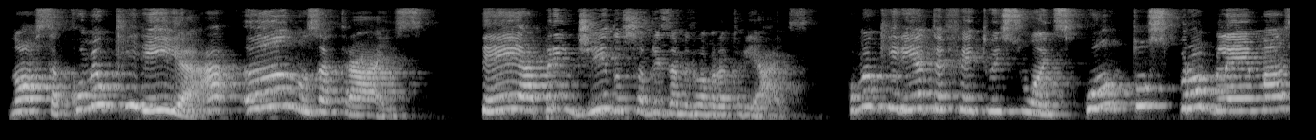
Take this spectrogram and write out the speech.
nossa, como eu queria há anos atrás ter aprendido sobre exames laboratoriais. Como eu queria ter feito isso antes. Quantos problemas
